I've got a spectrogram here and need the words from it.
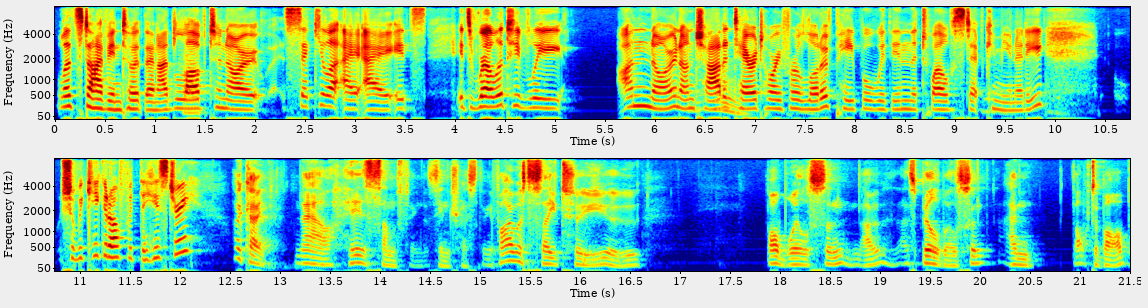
Let's dive into it then. I'd love to know secular AA. It's it's relatively unknown, uncharted mm. territory for a lot of people within the 12 step community. Should we kick it off with the history? Okay, now here's something that's interesting. If I was to say to you, Bob Wilson, no, that's Bill Wilson, and Dr. Bob,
